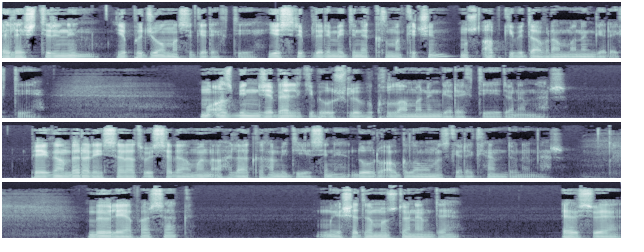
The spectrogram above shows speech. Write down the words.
eleştirinin yapıcı olması gerektiği, Yesripleri Medine kılmak için Mus'ab gibi davranmanın gerektiği, Muaz bin Cebel gibi uslubu kullanmanın gerektiği dönemler. Peygamber aleyhissalatü vesselamın ahlakı hamidiyesini doğru algılamamız gereken dönemler. Böyle yaparsak, yaşadığımız dönemde Evs ve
